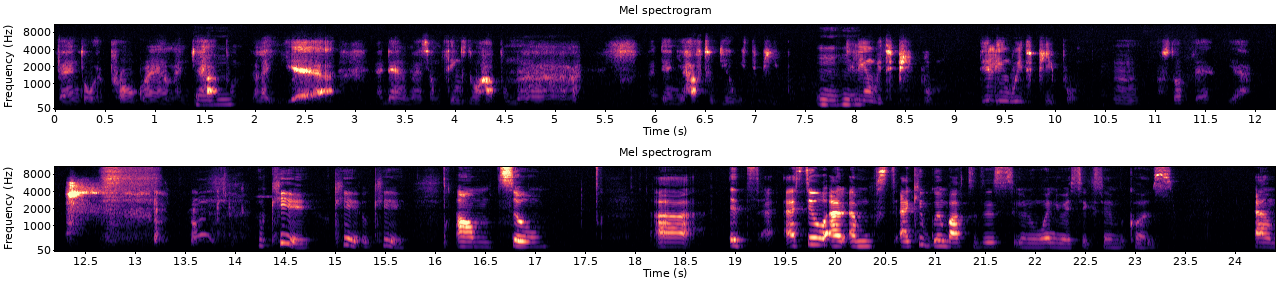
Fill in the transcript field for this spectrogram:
event or a program and it mm-hmm. happened. Like yeah, and then when some things don't happen, uh, and then you have to deal with Mm-hmm. Dealing with people. Dealing with people. Mm, I'll stop there. Yeah. okay. Okay. Okay. Um. So, still I, I'm I keep going back to this. You know, when you were sixteen, because I'm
